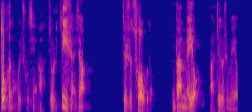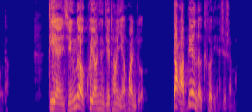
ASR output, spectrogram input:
都可能会出现啊，就是 D 选项，这是错误的，一般没有啊，这个是没有的。典型的溃疡性结肠炎患者，大便的特点是什么？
